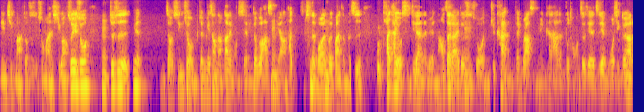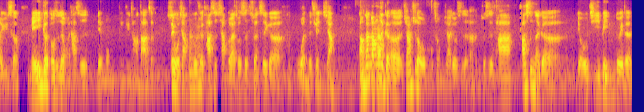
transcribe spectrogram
年轻嘛，总是充满希望，所以说就是因为。你知道新秀最没上大大联盟之前，你都不知道他是什么样，他真的不知道会发生什么事。他他有时机在那边，然后再来就是说，你去看 Fangraphs 里面看他的不同的这些这些模型对他的预测，每一个都是认为他是联盟平均上的打者，所以我相我觉得他是相对来说是算是一个很稳的选项。然后刚刚那个呃 j o s h 我补充一下，就是呃就是他他是那个游击兵队的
